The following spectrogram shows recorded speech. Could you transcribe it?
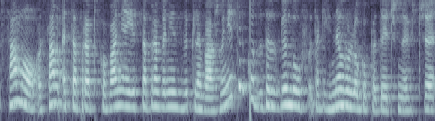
samo, sam etap raczkowania jest naprawdę niezwykle ważny, nie tylko ze względów takich neurologopedycznych, czy,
